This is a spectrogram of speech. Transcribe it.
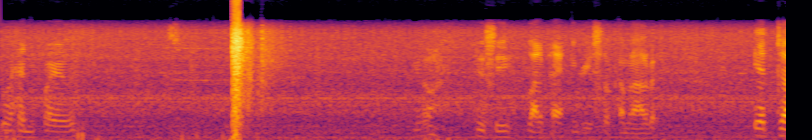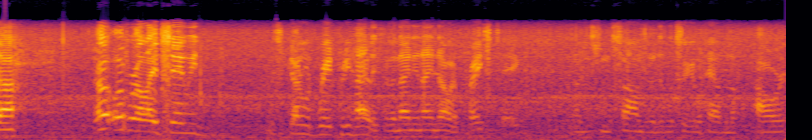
Go ahead and fire this. You see a lot of packing grease still coming out of it. it, uh, oh, overall I'd say we this gun would rate pretty highly for the $99 price tag. Uh, just from the sounds of it, it looks like it'll have enough power.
